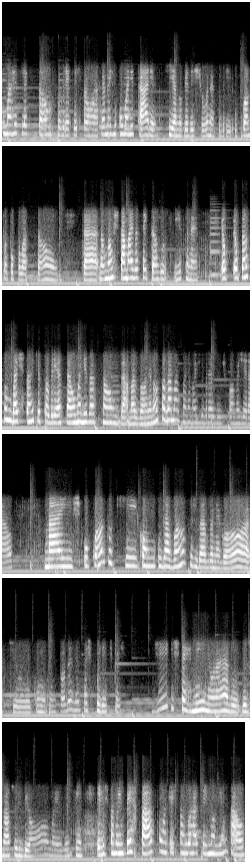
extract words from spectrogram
uma reflexão sobre a questão até mesmo humanitária que a Nubia deixou, né, sobre o quanto a população tá, não, não está mais aceitando isso, né? eu, eu penso bastante sobre essa humanização da Amazônia, não só da Amazônia, mas do Brasil de forma geral. Mas o quanto que, com os avanços do agronegócio, com, com todas essas políticas de extermínio né, do, dos nossos biomas, enfim, eles também perpassam a questão do racismo ambiental,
